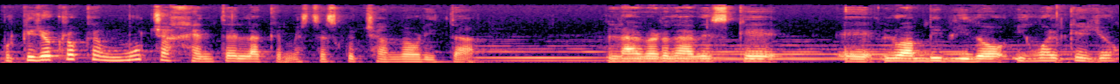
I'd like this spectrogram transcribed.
Porque yo creo que mucha gente, la que me está escuchando ahorita, la verdad es que eh, lo han vivido igual que yo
